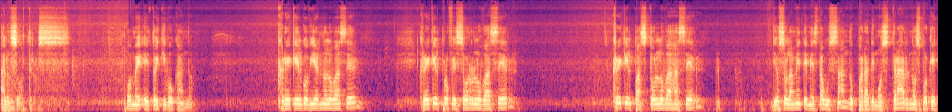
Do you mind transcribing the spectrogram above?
a los otros. ¿O me estoy equivocando? ¿Cree que el gobierno lo va a hacer? ¿Cree que el profesor lo va a hacer? ¿Cree que el pastor lo va a hacer? Dios solamente me está usando para demostrarnos porque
